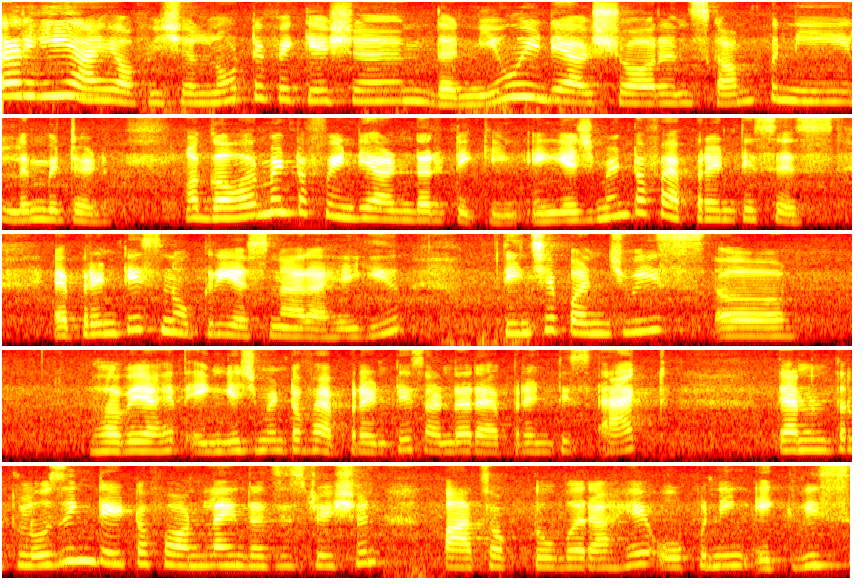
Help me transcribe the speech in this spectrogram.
तर ही आहे official notification the new India assurance company limited a government of India undertaking engagement of apprentices apprentice नोकरी असणार आहे ही. तीनशे पंचवीस हवे आहेत. Engagement of apprentice under apprentice act त्यानंतर closing date of online registration पाच ऑक्टोबर आहे. ओपनिंग एकवीस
